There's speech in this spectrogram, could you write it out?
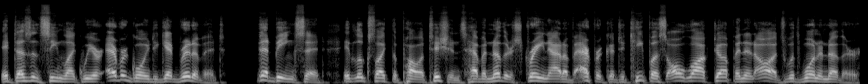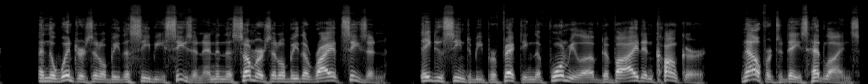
It doesn't seem like we are ever going to get rid of it. That being said, it looks like the politicians have another strain out of Africa to keep us all locked up and at odds with one another. In the winters, it'll be the CB season, and in the summers, it'll be the riot season. They do seem to be perfecting the formula of divide and conquer. Now for today's headlines.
